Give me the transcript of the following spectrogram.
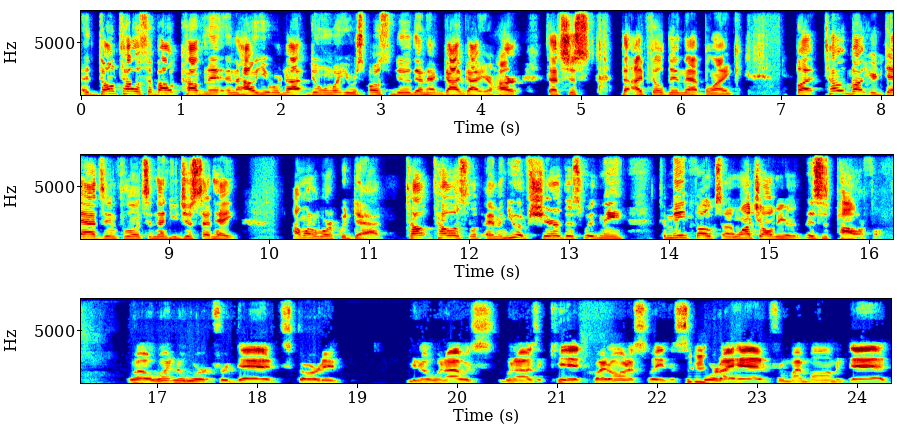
uh, don't tell us about covenant and how you were not doing what you were supposed to do then god got your heart that's just that i filled in that blank but tell about your dad's influence, and then you just said, "Hey, I want to work with dad." Tell tell us, and you have shared this with me, to me, folks, and I want you all to hear. This is powerful. Well, wanting to work for dad started, you know, when I was when I was a kid. Quite honestly, the mm-hmm. support mm-hmm. I had from my mom and dad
